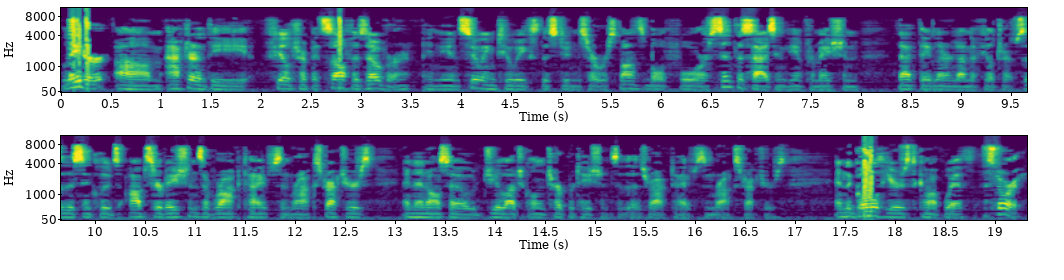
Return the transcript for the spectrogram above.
Later, um, after the field trip itself is over, in the ensuing two weeks, the students are responsible for synthesizing the information that they learned on the field trip. So this includes observations of rock types and rock structures, and then also geological interpretations of those rock types and rock structures. And the goal here is to come up with a story,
